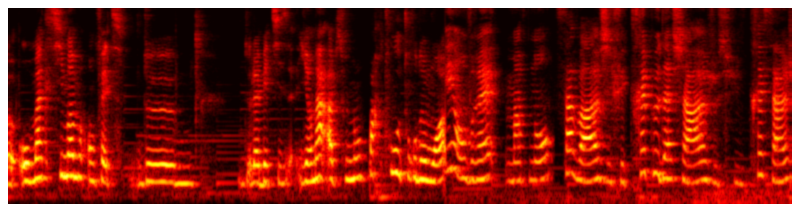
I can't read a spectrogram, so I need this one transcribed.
euh, au maximum, en fait, de de la bêtise. Il y en a absolument partout autour de moi. Et en vrai, maintenant, ça va, j'ai fait très peu d'achats, je suis très sage.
